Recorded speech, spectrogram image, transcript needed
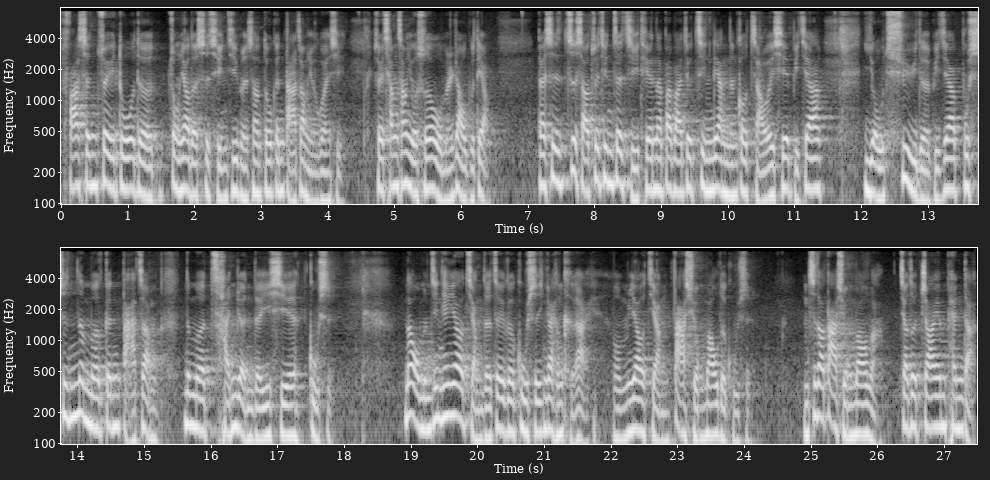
发生最多的重要的事情，基本上都跟打仗有关系。所以常常有时候我们绕不掉。但是至少最近这几天呢，爸爸就尽量能够找一些比较有趣的、比较不是那么跟打仗那么残忍的一些故事。那我们今天要讲的这个故事应该很可爱，我们要讲大熊猫的故事。你知道大熊猫吗？叫做 Giant Panda。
